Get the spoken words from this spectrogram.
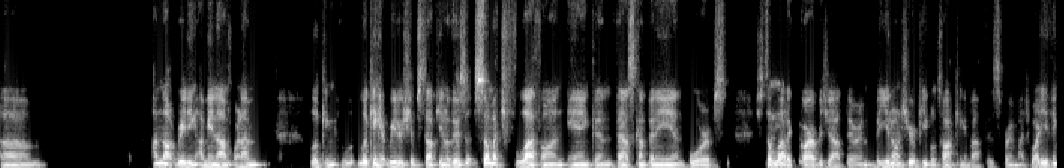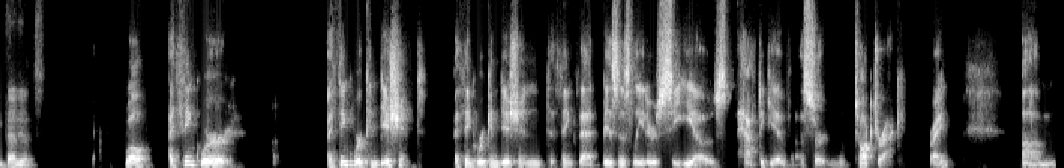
Um, I'm not reading. I mean, I'm, when I'm looking looking at readership stuff, you know, there's so much fluff on Inc. and Fast Company and Forbes. Just a mm-hmm. lot of garbage out there, and but you don't hear people talking about this very much. Why do you think that is? Well, I think we're I think we're conditioned. I think we're conditioned to think that business leaders, CEOs, have to give a certain talk track, right? Um,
